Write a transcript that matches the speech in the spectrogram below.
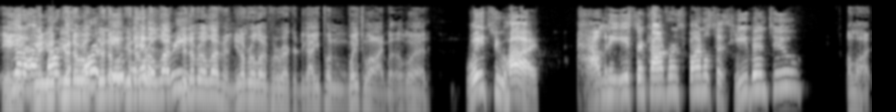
Yeah, You got to have you're, you're, number, Smart you're, number, you're number eleven. three. You're number eleven. You're number eleven for the record. The guy you putting way too high, but go ahead. Way too high. How many Eastern Conference Finals has he been to? A lot.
